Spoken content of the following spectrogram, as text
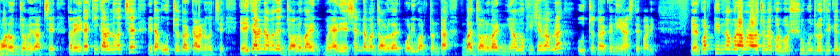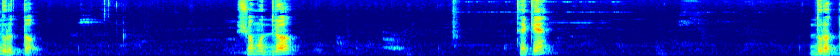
বরফ জমে যাচ্ছে। তাহলে এটা কি কারণে হচ্ছে? এটা উচ্চতার কারণে হচ্ছে। এই কারণে আমাদের জলবায়ুর ভ্যারিয়েশনটা বা জলবায়ুর পরিবর্তনটা বা জলবায়ুর নিয়ামক হিসেবে আমরা উচ্চতাকে নিয়ে আসতে পারি। এরপর তিন নম্বরে আমরা আলোচনা করব সমুদ্র থেকে দূরত্ব। সমুদ্র থেকে দূরত্ব।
